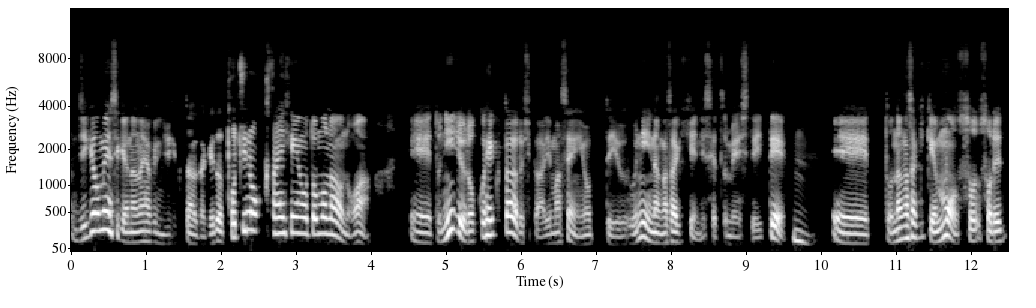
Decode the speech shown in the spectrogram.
あ、事業面積は720ヘクタールだけど、土地の改変を伴うのは、えっ、と、26ヘクタールしかありませんよっていうふうに長崎県に説明していて、うん。えーっと、長崎県もそ、それ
